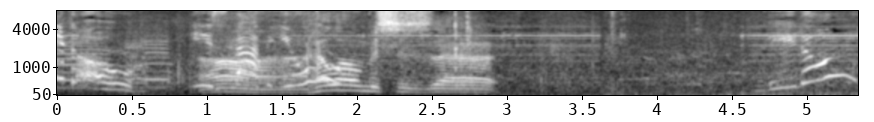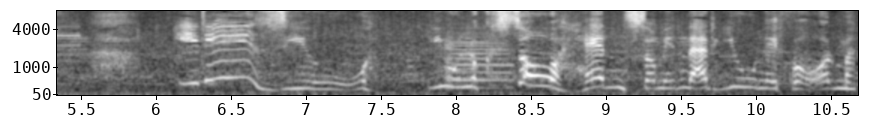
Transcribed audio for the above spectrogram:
Is Uh, that you? Hello, Mrs. Uh, Vito? It is you. You look so handsome in that uniform.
